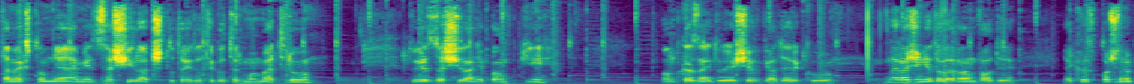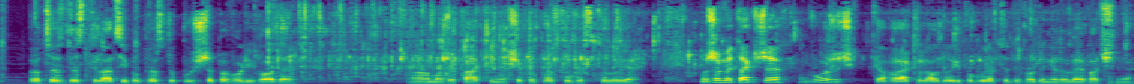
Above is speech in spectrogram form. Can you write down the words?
Tam jak wspomniałem jest zasilacz tutaj do tego termometru. Tu jest zasilanie pompki. Pompka znajduje się w wiaderku. Na razie nie dolewam wody. Jak rozpocznę proces destylacji po prostu puszczę powoli wodę. O, może tak i niech się po prostu destyluje. Możemy także włożyć kawałek lodu i w ogóle wtedy wody nie dolewać, nie?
